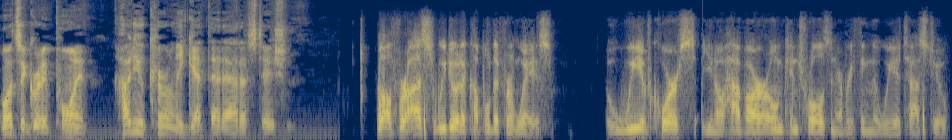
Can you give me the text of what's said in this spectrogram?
Well, that's a great point. How do you currently get that attestation? Well, for us, we do it a couple different ways we of course you know have our own controls and everything that we attest to.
